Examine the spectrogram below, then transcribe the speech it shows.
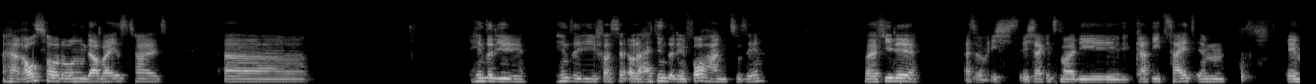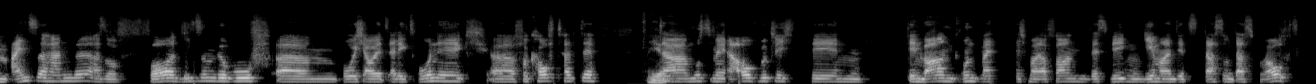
Herausforderung dabei ist halt, äh, hinter die, hinter die Facette oder halt hinter den Vorhang zu sehen. Weil viele, also ich, ich sage jetzt mal, die, gerade die Zeit im, im Einzelhandel, also vor diesem Beruf, ähm, wo ich auch jetzt Elektronik äh, verkauft hatte, ja. da musste man ja auch wirklich den, den wahren Grund manchmal erfahren, weswegen jemand jetzt das und das braucht.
